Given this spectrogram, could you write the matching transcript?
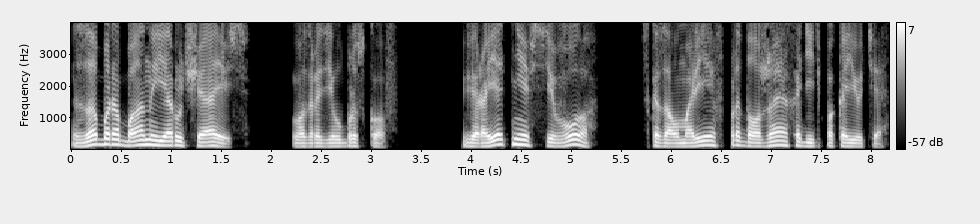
«За барабаны я ручаюсь», — возразил Брусков. «Вероятнее всего», — сказал Мареев, продолжая ходить по каюте.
